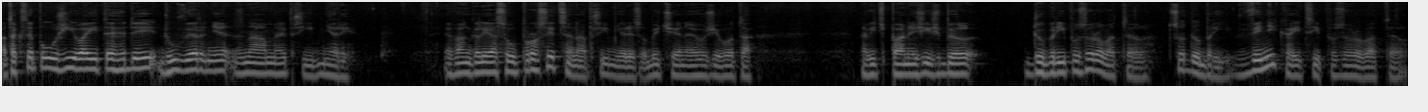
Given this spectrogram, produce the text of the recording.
A tak se používají tehdy důvěrně známé příměry. Evangelia jsou na příměry z obyčejného života. Navíc pán Ježíš byl dobrý pozorovatel. Co dobrý? Vynikající pozorovatel.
